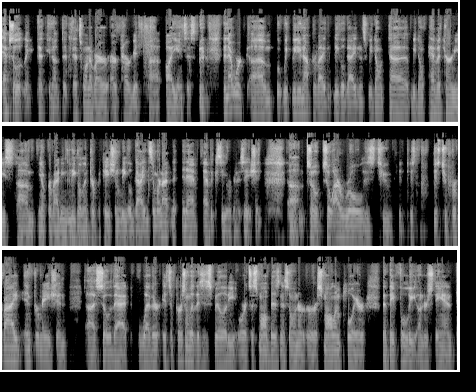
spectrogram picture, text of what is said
Absolutely, that, you know that, that's one of our our target uh, audiences. the network, um, we, we do not provide legal guidance. We don't uh, we don't have attorneys, um, you know, providing legal interpretation, legal guidance, and we're not an advocacy organization. Um, so so our role is to is, is to provide information uh, so that whether it's a person with a disability or it's a small business owner or a small employer, that they fully understand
